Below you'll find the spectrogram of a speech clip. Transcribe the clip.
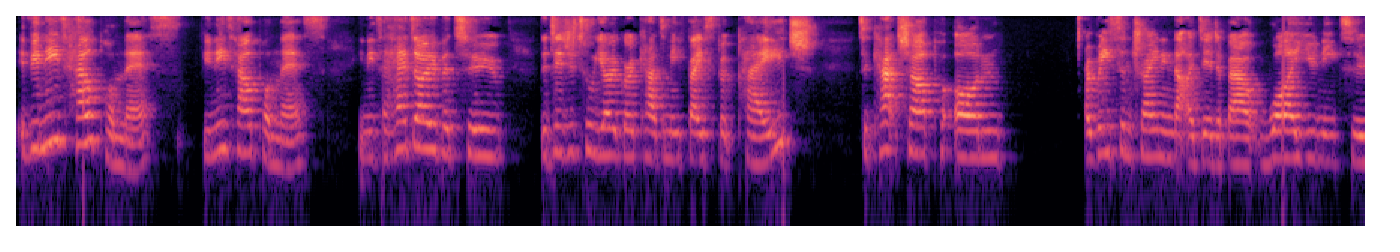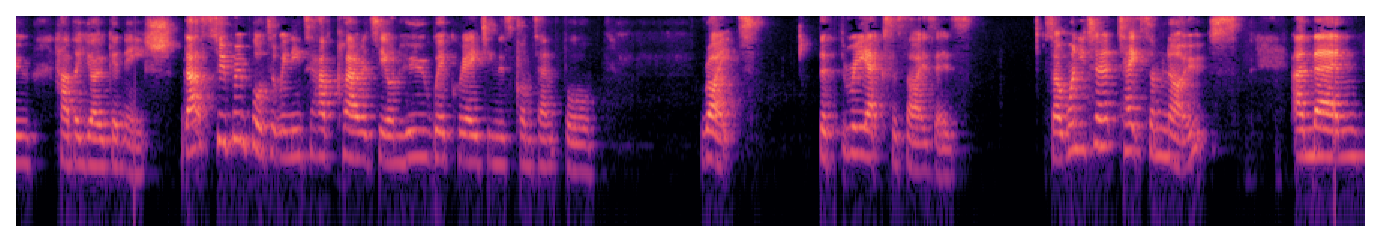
if you need help on this, if you need help on this, you need to head over to the Digital Yoga Academy Facebook page to catch up on a recent training that I did about why you need to have a yoga niche. That's super important. We need to have clarity on who we're creating this content for. Right, the three exercises. So I want you to take some notes. And then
